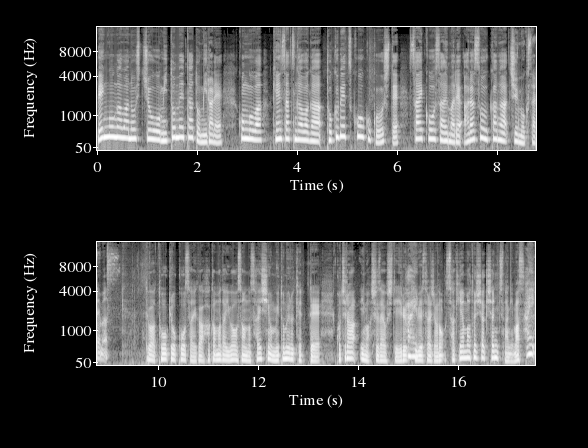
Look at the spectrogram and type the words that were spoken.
弁護側の主張を認めたとみられ、今後は検察側が特別抗告をして最高裁まで争うかが注目されます。では東京高裁が袴田巌さんの再審を認める決定。こちら今取材をしている TBS ラジオの崎山俊也記者につなげます、はい、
